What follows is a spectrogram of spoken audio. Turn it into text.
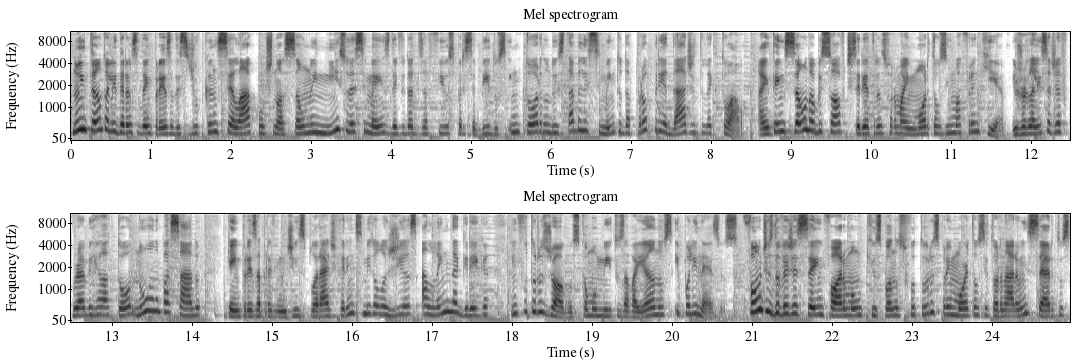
No entanto, a liderança da empresa decidiu cancelar a continuação no início desse mês devido a desafios percebidos em torno do estabelecimento da propriedade intelectual. A intenção da Ubisoft seria transformar Immortals em uma franquia, e o jornalista Jeff Grubb relatou no ano passado que a empresa pretendia explorar diferentes mitologias além da grega em futuros jogos, como mitos havaianos e polinésios. Fontes do VGC informam que os planos futuros para Immortals se tornaram incertos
